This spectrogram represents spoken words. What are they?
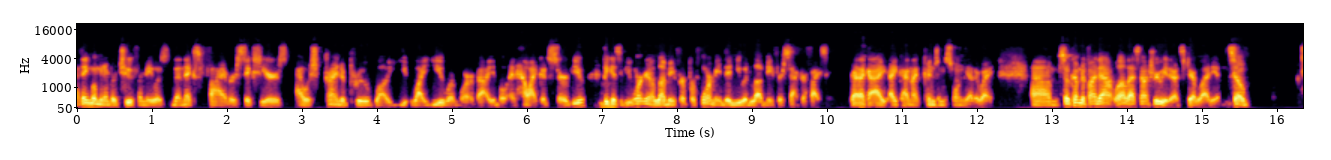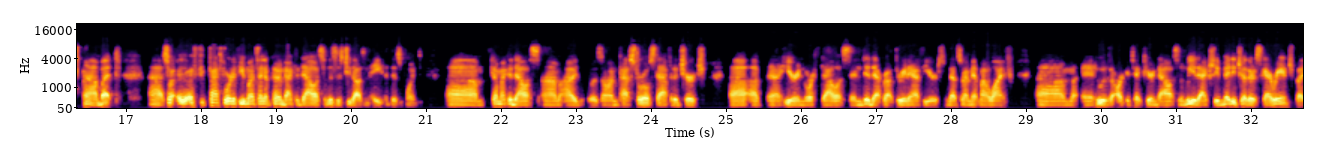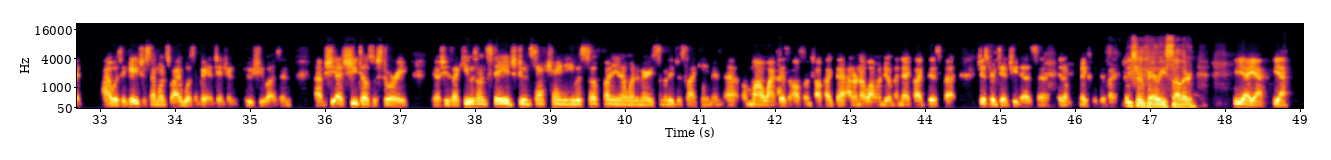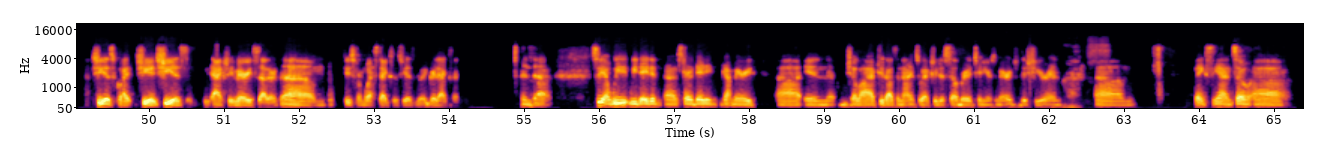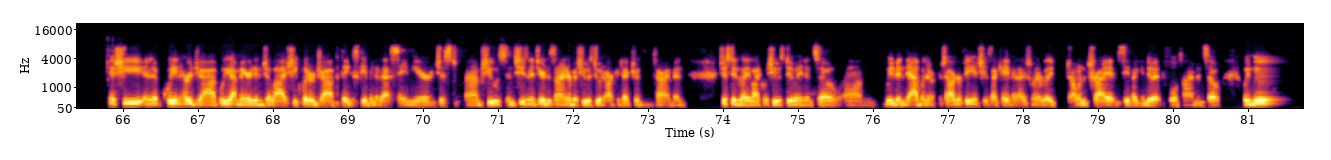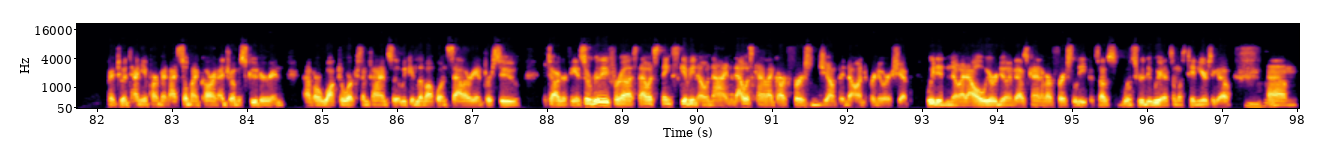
I think moment number two for me was the next five or six years, I was trying to prove why you, why you were more valuable and how I could serve you. Mm-hmm. Because if you weren't going to love me for performing, then you would love me for sacrificing, right? Like I, I kind of like pendulum swung the other way. Um, so come to find out, well, that's not true either. That's a terrible idea. So uh, but uh, so uh, fast forward a few months, I end up coming back to Dallas. So this is 2008 at this point. Um, come back to Dallas. Um, I was on pastoral staff at a church uh, up uh, here in North Dallas and did that for about three and a half years. And that's when I met my wife, um, and who was an architect here in Dallas. And we had actually met each other at Sky Ranch, but I was engaged to someone, so I wasn't paying attention who she was. And um, she, as she tells the story, you know, she's like, he was on stage doing staff training. He was so funny, and I wanted to marry somebody just like him. And uh, my wife doesn't also talk like that. I don't know why I'm doing my neck like this, but just pretend she does. Uh, it makes me feel better. Makes her very southern. Yeah, yeah, yeah. She is quite. She is. She is actually very southern. Um, she's from West Texas. She has a great accent. And uh, so yeah, we we dated, uh, started dating, got married uh, in July of 2009. So we actually just celebrated 10 years of marriage this year. And um, thanks. Yeah. And so uh, yeah, she ended up quitting her job. We got married in July. She quit her job Thanksgiving of that same year. Just um, she was, and she's an interior designer, but she was doing architecture at the time and just didn't really like what she was doing. And so um, we'd been dabbling in photography, and she was like, "Hey, man, I just want to really, I want to try it and see if I can do it full time." And so we moved to a tiny apartment. I sold my car and I drove a scooter and um, or walked to work sometimes so that we could live off one salary and pursue photography. And so really for us, that was Thanksgiving 09. And that was kind of like our first jump into entrepreneurship. We didn't know it all we were doing. That was kind of our first leap. And so was, was really weird. That's almost 10 years ago. Mm-hmm. Um,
